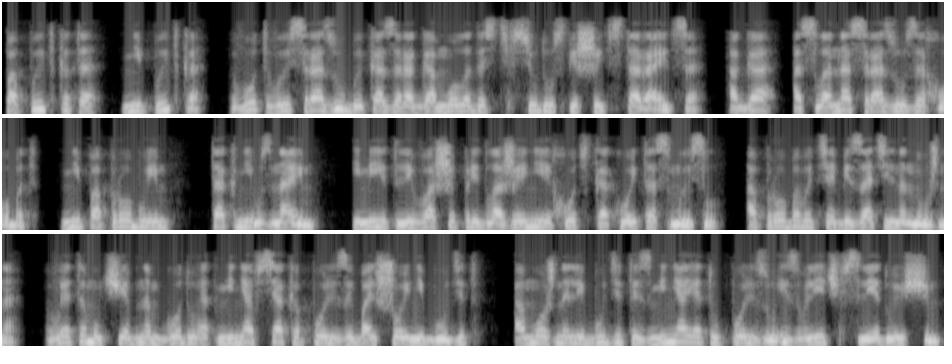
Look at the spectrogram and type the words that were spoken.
Попытка-то, не пытка, вот вы сразу быка за рога молодость всюду спешить старается. Ага, а слона сразу за хобот. Не попробуем, так не узнаем, имеет ли ваше предложение хоть какой-то смысл. Опробовать обязательно нужно. В этом учебном году от меня всяко пользы большой не будет, а можно ли будет из меня эту пользу извлечь в следующем,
